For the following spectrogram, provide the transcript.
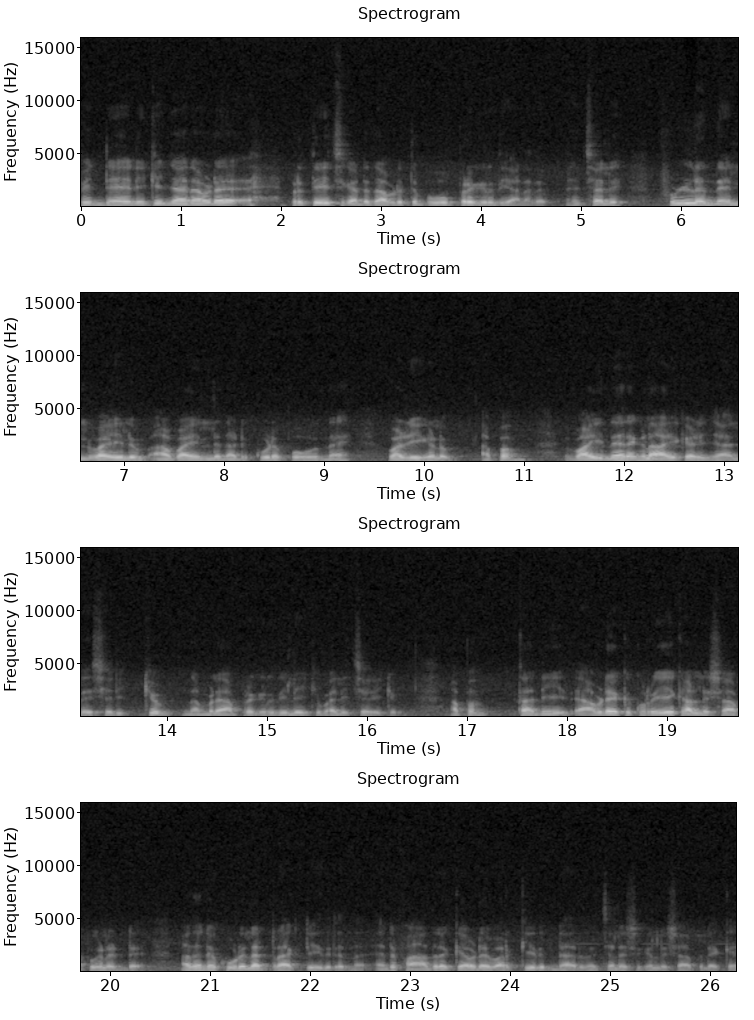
പിന്നെ എനിക്ക് ഞാൻ അവിടെ പ്രത്യേകിച്ച് കണ്ടത് അവിടുത്തെ ഭൂപ്രകൃതിയാണത്. വെച്ചാൽ ഫുള്ള് നെൽവയലും ആ വയലിന്റെ നടുക്കൂടെ പോകുന്ന വഴികളും. അപ്പം വൈകുന്നേരങ്ങളായി കഴിഞ്ഞാൽ ശരിക്കും നമ്മളെ ആ പ്രകൃതിയിലേക്ക് വലിച്ചഴിക്കും. അപ്പം തനി അവിടെയൊക്കെ കുറേ കള്ള് ഷാപ്പുകളുണ്ട്. അതെന്നെ കൂടുതൽ അട്രാക്റ്റ് ചെയ്തിരുന്നു എന്റെ ഫാദറൊക്കെ അവിടെ വർക്ക് ചെയ്തിട്ടുണ്ടായിരുന്നു ചില കള്ള് ഷാപ്പിലൊക്കെ.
